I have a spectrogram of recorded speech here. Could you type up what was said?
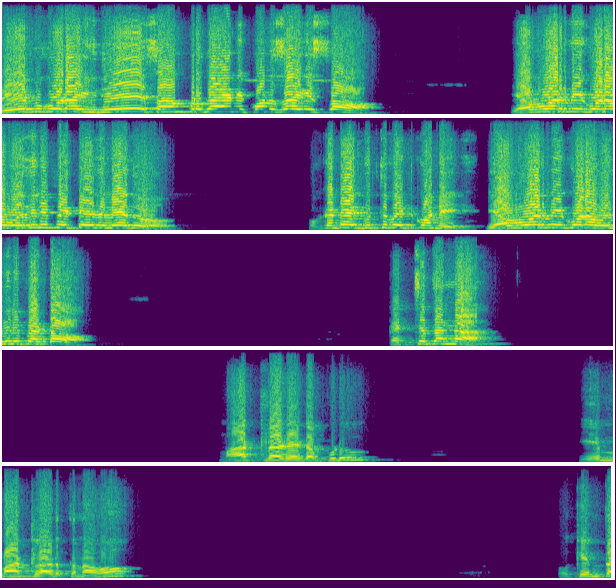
రేపు కూడా ఇదే సాంప్రదాయాన్ని కొనసాగిస్తాం. ఎవరిని కూడా వదిలిపెట్టేది లేదు. ఒకటే గుర్తుపెట్టుకోండి ఎవరిని కూడా వదిలిపెట్టం. ఖచ్చితంగా మాట్లాడేటప్పుడు ఏం మాట్లాడుతున్నామో ఒకంత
